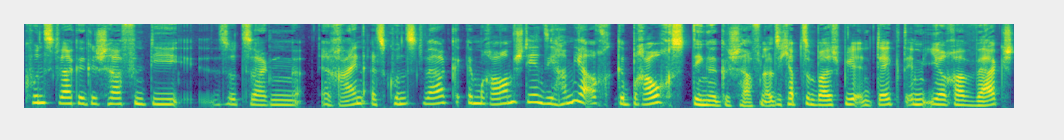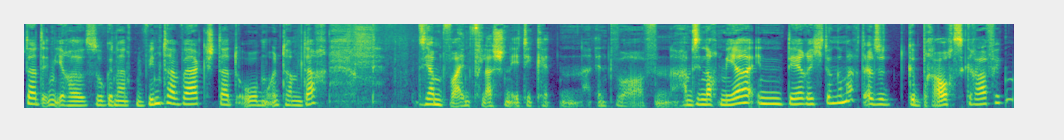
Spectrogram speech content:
Kunstwerke geschaffen, die sozusagen rein als Kunstwerk im Raum stehen. Sie haben ja auch Gebrauchsdinge geschaffen. Also ich habe zum Beispiel entdeckt in Ihrer Werkstatt, in Ihrer sogenannten Winterwerkstatt oben unterm Dach, Sie haben Weinflaschenetiketten entworfen. Haben Sie noch mehr in der Richtung gemacht, also Gebrauchsgrafiken?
